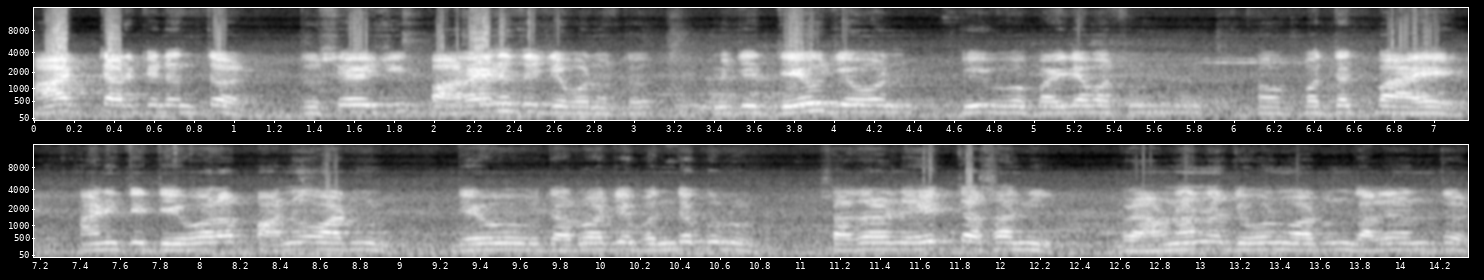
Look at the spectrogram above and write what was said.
आठ तारखेनंतर दुसऱ्या दिवशी पारायणाचं जेवण होतं. म्हणजे देव जेवण ही पहिल्यापासून पद्धत प- आहे. आणि ते देवाला पानं वाढून देव दरवाजे बंद करून साधारण एक तासांनी ब्राह्मणांना जेवण वाढून झाल्यानंतर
